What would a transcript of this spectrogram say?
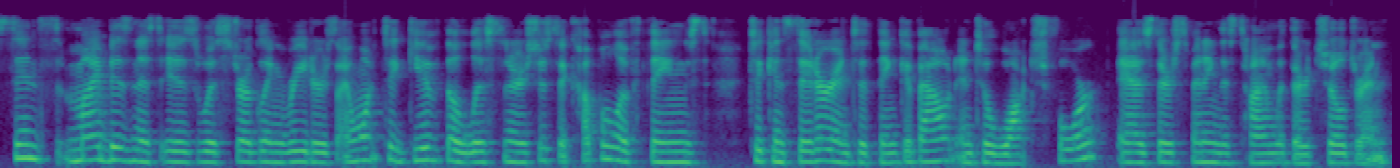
since my business is with struggling readers, I want to give the listeners just a couple of things to consider and to think about and to watch for as they're spending this time with their children.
